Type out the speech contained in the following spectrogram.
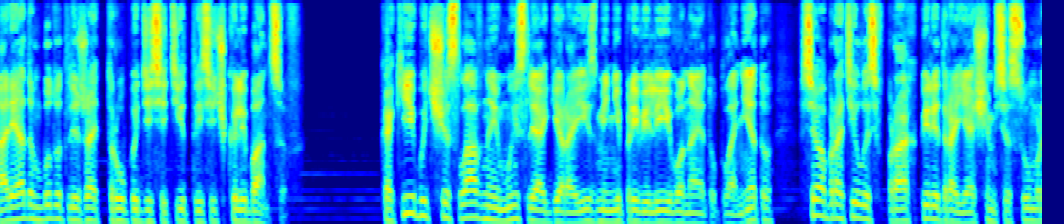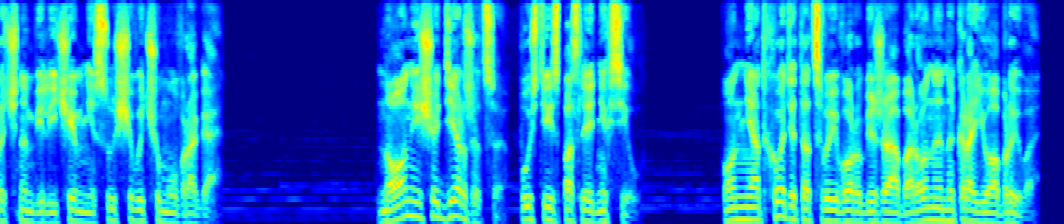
а рядом будут лежать трупы десяти тысяч колебанцев. Какие бы тщеславные мысли о героизме не привели его на эту планету, все обратилось в прах перед роящимся сумрачным величием несущего чуму врага. Но он еще держится, пусть и из последних сил. Он не отходит от своего рубежа обороны на краю обрыва.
